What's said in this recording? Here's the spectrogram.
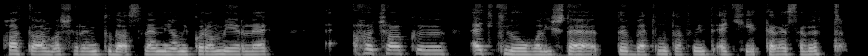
hatalmas öröm tud az lenni, amikor a mérleg, ha csak egy kilóval is te többet mutat, mint egy héttel ezelőtt.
